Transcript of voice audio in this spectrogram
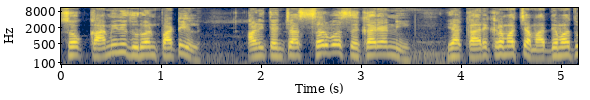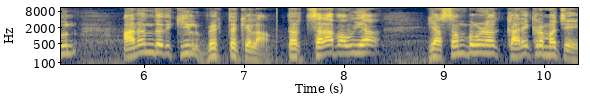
सौ कामिनी दुर्वण पाटील आणि त्यांच्या सर्व सहकाऱ्यांनी या कार्यक्रमाच्या माध्यमातून आनंद देखील व्यक्त केला. तर चला पाहूया या संपूर्ण कार्यक्रमाचे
